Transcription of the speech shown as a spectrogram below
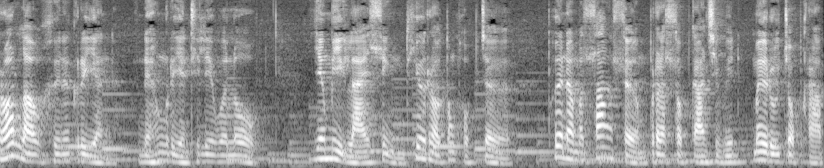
เพราะเราคือนักเรียนในห้องเรียนที่เรียกว่าโลก ยังมีอีกหลายสิ่งที่เราต้องพบเจอ เพื่อนำมาสร้างเสริมประสบการณ์ชีวิตไม่รู้จบครับ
